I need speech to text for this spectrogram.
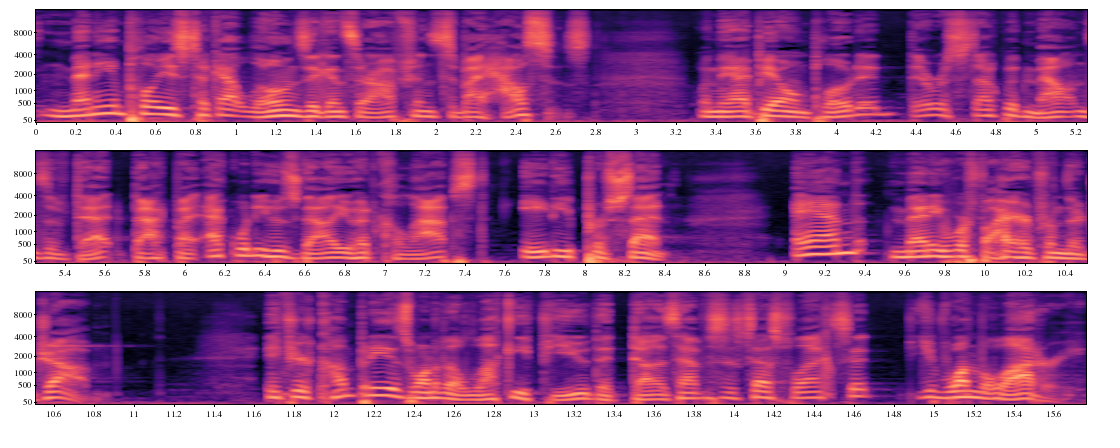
many employees took out loans against their options to buy houses. When the IPO imploded, they were stuck with mountains of debt backed by equity whose value had collapsed 80% and many were fired from their job. If your company is one of the lucky few that does have a successful exit, you've won the lottery.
